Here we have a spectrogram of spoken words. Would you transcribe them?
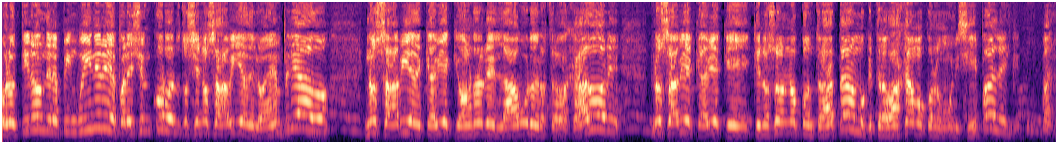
o lo tiraron de la pingüinera y apareció en Córdoba, entonces no sabía de los empleados, no sabía de que había que honrar el laburo de los trabajadores, no sabía que había que, que nosotros no contratamos, que trabajamos con los municipales. bueno,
